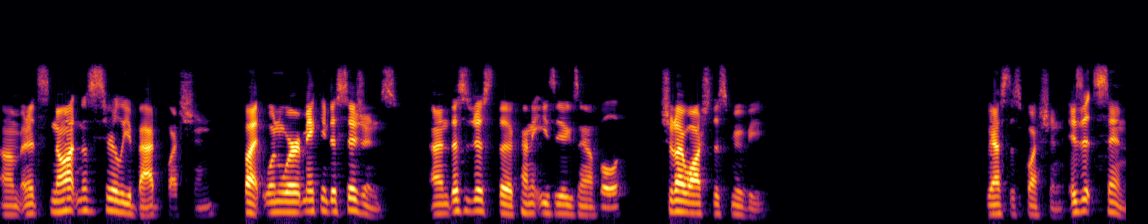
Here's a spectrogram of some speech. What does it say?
um, and it's not necessarily a bad question. But when we're making decisions, and this is just the kind of easy example, should I watch this movie? We ask this question: Is it sin?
